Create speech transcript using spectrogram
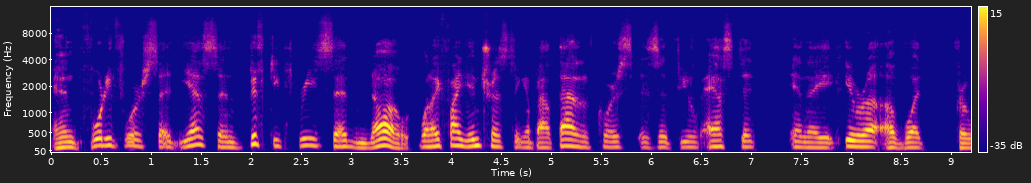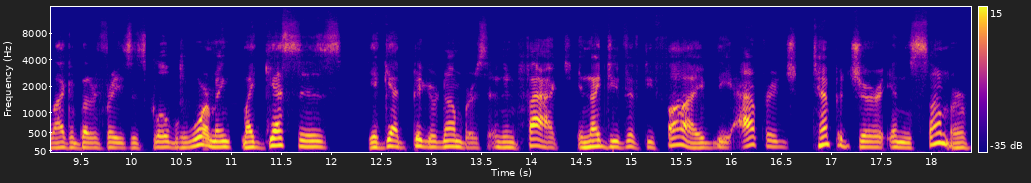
and 44 said yes and 53 said no what i find interesting about that of course is if you asked it in a era of what for lack of better phrases, global warming, my guess is you get bigger numbers. And in fact, in 1955, the average temperature in the summer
